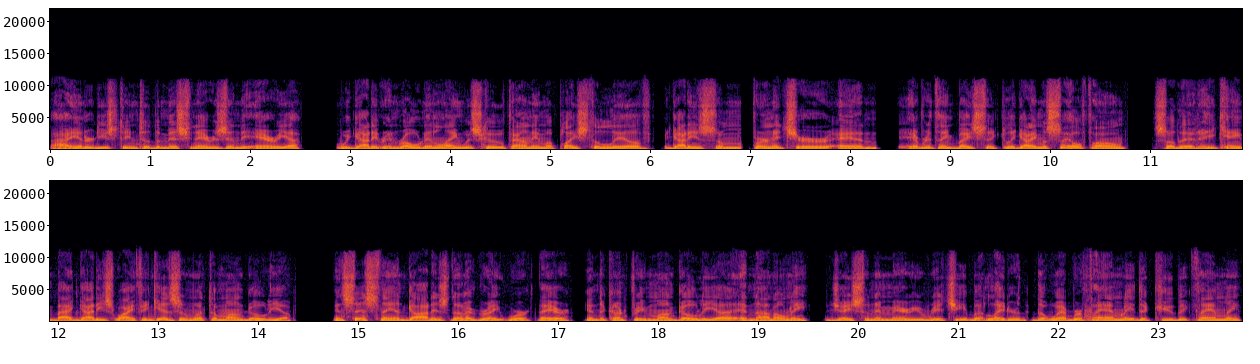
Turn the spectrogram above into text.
I introduced him to the missionaries in the area. We got him enrolled in language school, found him a place to live, got him some furniture and everything basically, got him a cell phone so that he came back, got his wife and kids, and went to Mongolia. And since then, God has done a great work there in the country of Mongolia. And not only Jason and Mary Ritchie, but later the Weber family, the Kubik family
